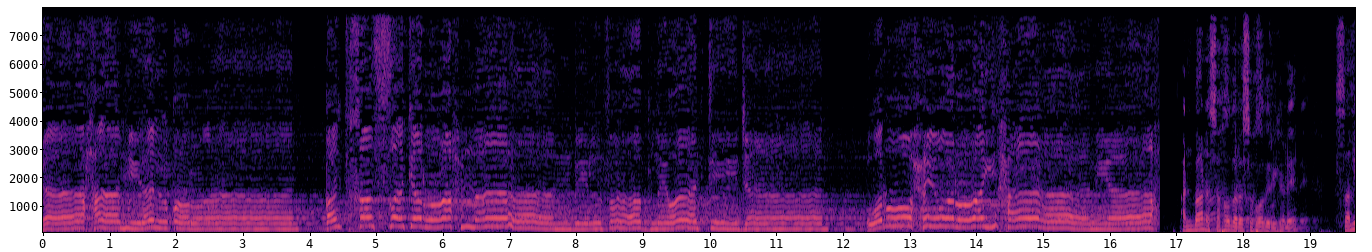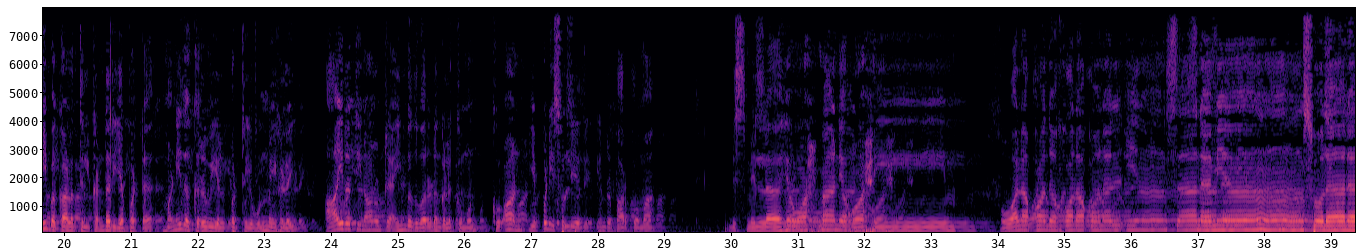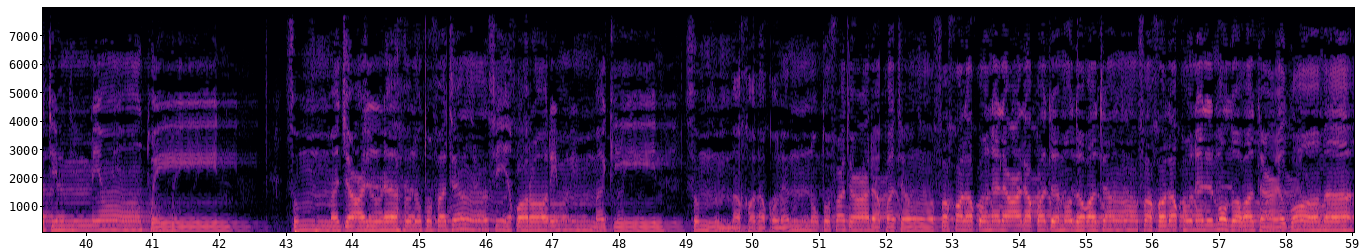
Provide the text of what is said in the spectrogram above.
يا حامل القرآن قد خصك الرحمن بالفضل والتيجان والروح والريحان يا அன்பான சகோதர சகோதரிகளே சமீப காலத்தில் கண்டறியப்பட்ட மனித கருவியல் பற்றிய உண்மைகளை ஆயிரத்தி நானூற்றி ஐம்பது வருடங்களுக்கு முன் குர்ஆன் எப்படி சொல்லியது என்று பார்ப்போமா بسم الله الرحمن الرحيم. ولقد خلقنا الإنسان من سلالة من طين ثم جعلناه نطفة في قرار مكين ثم خلقنا النطفة علقة فخلقنا العلقة مضغة فخلقنا المضغة عظاما.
